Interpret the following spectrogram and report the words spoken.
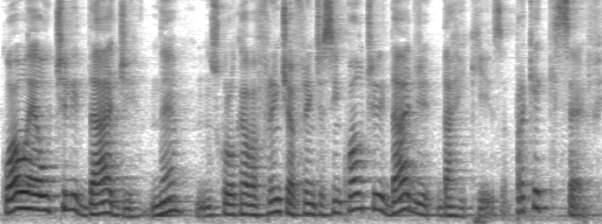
qual é a utilidade, né? Nos colocava frente a frente assim, qual a utilidade da riqueza? Para que que serve?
